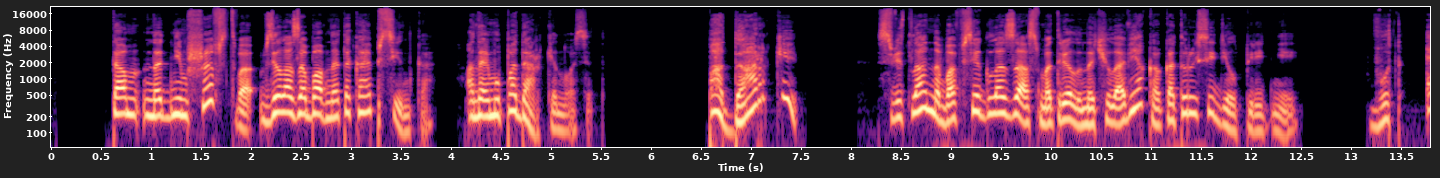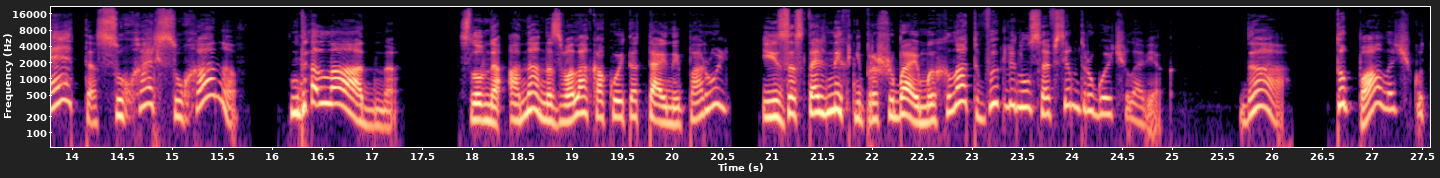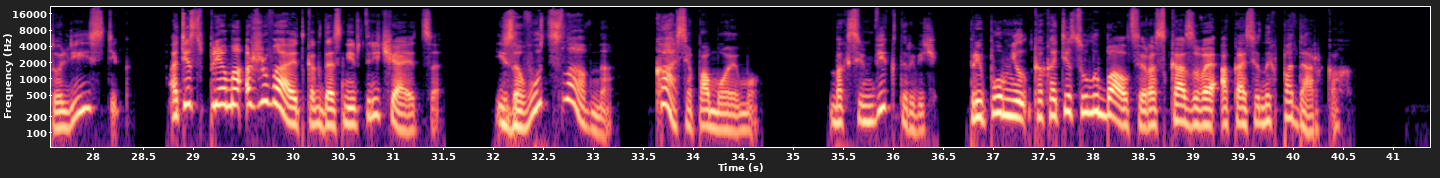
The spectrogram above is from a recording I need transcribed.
Там над ним шефство взяла забавная такая псинка. Она ему подарки носит. «Подарки?» Светлана во все глаза смотрела на человека, который сидел перед ней. «Вот это Сухарь Суханов? Да ладно!» Словно она назвала какой-то тайный пароль, и из остальных непрошибаемых лад выглянул совсем другой человек. Да, то палочку, то листик. Отец прямо оживает, когда с ней встречается. И зовут славно. Кася, по-моему. Максим Викторович припомнил, как отец улыбался, рассказывая о Касиных подарках.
